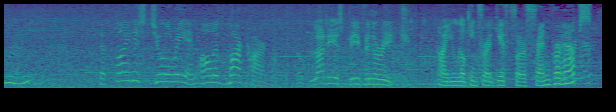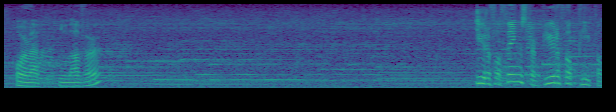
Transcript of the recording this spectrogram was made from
Hmm. The finest jewelry in all of Markarth. The bloodiest beef in the Reach. Are you looking for a gift for a friend, perhaps? Or a lover? Beautiful things for beautiful people.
